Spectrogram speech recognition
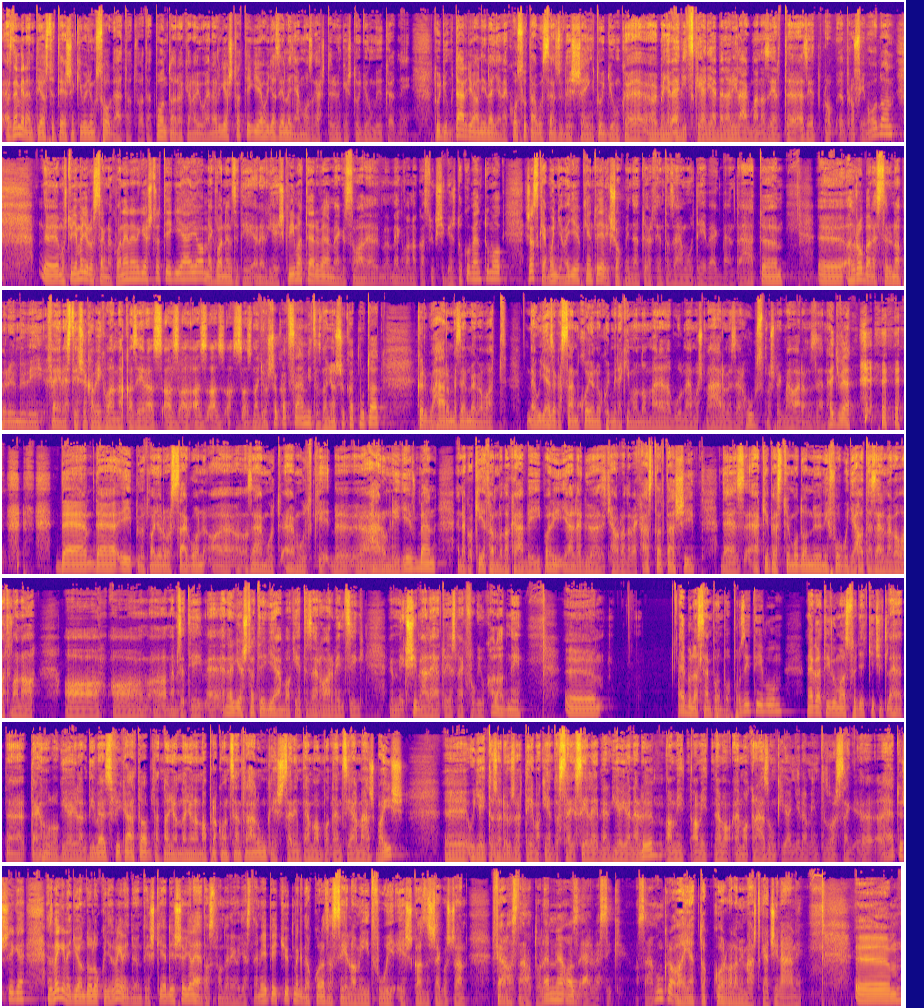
Ez nem jelenti azt, hogy teljesen ki vagyunk szolgáltatva. Tehát pont arra kell a jó energiastratégia, hogy azért legyen mozgásterünk, és tudjunk működni. Tudjunk tárgyalni, legyenek hosszú távú szerződéseink, tudjunk, hogy mondjam, evickelni ebben a világban azért, ezért profi módon. Most ugye Magyarországnak van energiastratégiája, meg van nemzeti energia és klímaterve, meg szóval megvannak a szükséges dokumentumok, és azt kell mondjam egyébként, hogy elég sok minden történt az elmúlt években. Tehát a robbaneszterű naperőművi fejlesztések, amik vannak, azért az, az, az, az, az, az nagyon sokat számít, az nagyon sokat mutat. Körülbelül 3000 megawatt, de ugye ezek a számok olyanok, hogy mire kimondom, már elavul, mert most már 3020, most meg már 3040. de, de épült Magyarországon az elmúlt, elmúlt három-négy évben. Ennek a kétharmada kb. ipari jellegű, ez egy harmada meg háztartási, de ez elképesztő módon nőni fog. Ugye 6000 megawatt van a, a, a, a Nemzeti Energiastratégiában 2030-ig. Még simán lehet, hogy ezt meg fogjuk haladni. Ebből a szempontból pozitívum. Negatívum az, hogy egy kicsit lehetne technológiailag diversifikáltabb, tehát nagyon-nagyon a napra koncentrálunk, és szerintem van potenciál másba is. Ugye itt az örökzött témaként a szélenergia jön elő, amit, amit nem, nem akrázunk ki annyira, mint az ország lehetősége. Ez megint egy olyan dolog, hogy ez megint egy döntés kérdése, ugye lehet azt mondani, hogy ezt nem építjük meg, de akkor az a szél, ami itt fúj, és gazdaságosan felhasználható lenne, az elveszik a számunkra, ahelyett akkor valami mást kell csinálni.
